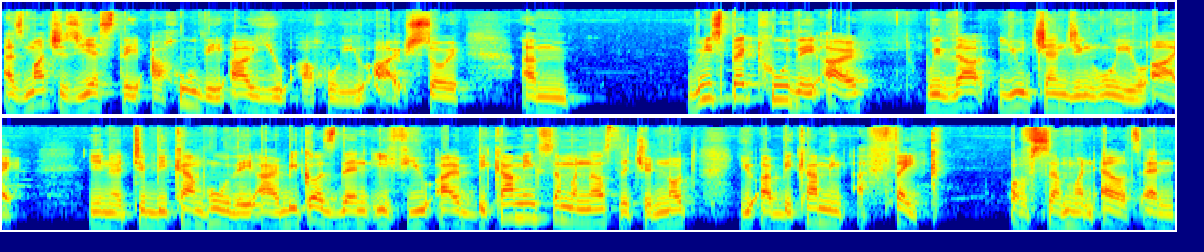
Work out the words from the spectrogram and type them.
as much as yes, they are who they are, you are who you are. So um, respect who they are without you changing who you are. You know, to become who they are, because then if you are becoming someone else that you're not, you are becoming a fake of someone else. And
